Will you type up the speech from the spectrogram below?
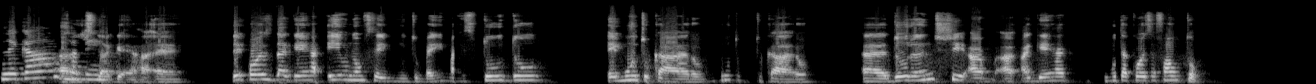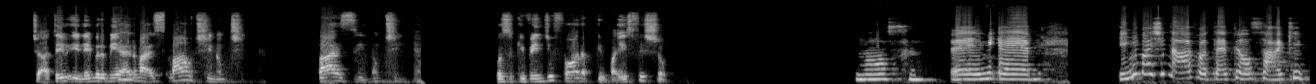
Legal antes saber. da guerra, é. Depois da guerra, eu não sei muito bem, mas tudo é muito caro, muito, muito caro. Uh, durante a, a, a, guerra, muita coisa faltou. Já teve, lembra minha irmã, esmalte não tinha, base não tinha. Coisa que vem de fora, porque o país fechou. Nossa, é, é inimaginável até pensar que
